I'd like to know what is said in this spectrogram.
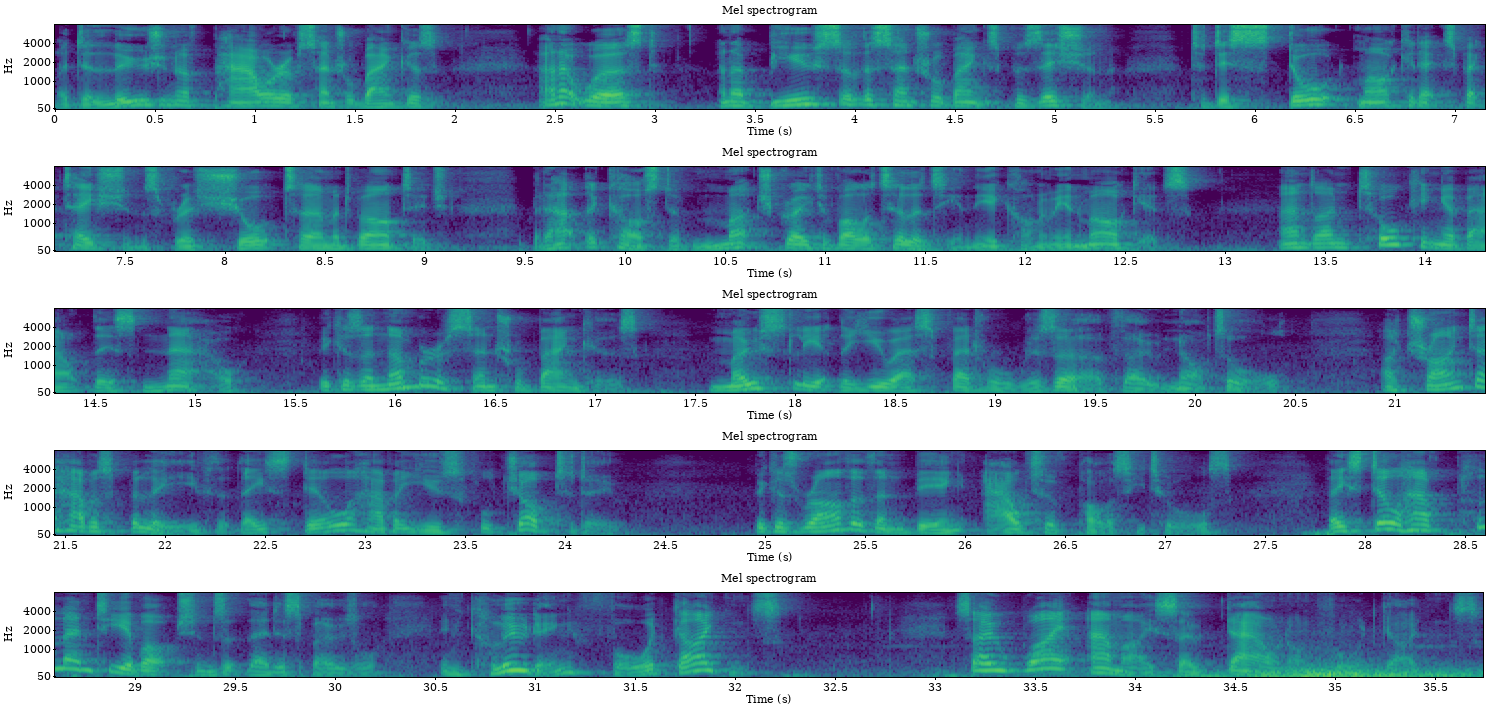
a delusion of power of central bankers, and at worst, an abuse of the central bank's position to distort market expectations for a short term advantage, but at the cost of much greater volatility in the economy and markets. And I'm talking about this now because a number of central bankers, mostly at the US Federal Reserve, though not all, are trying to have us believe that they still have a useful job to do because rather than being out of policy tools, they still have plenty of options at their disposal, including forward guidance. So, why am I so down on forward guidance?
